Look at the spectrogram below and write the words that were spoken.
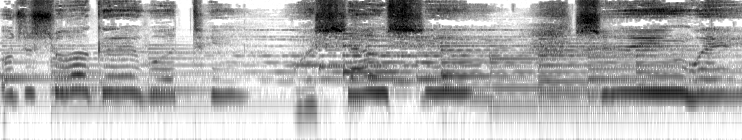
不只说给我听，我相信是因为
